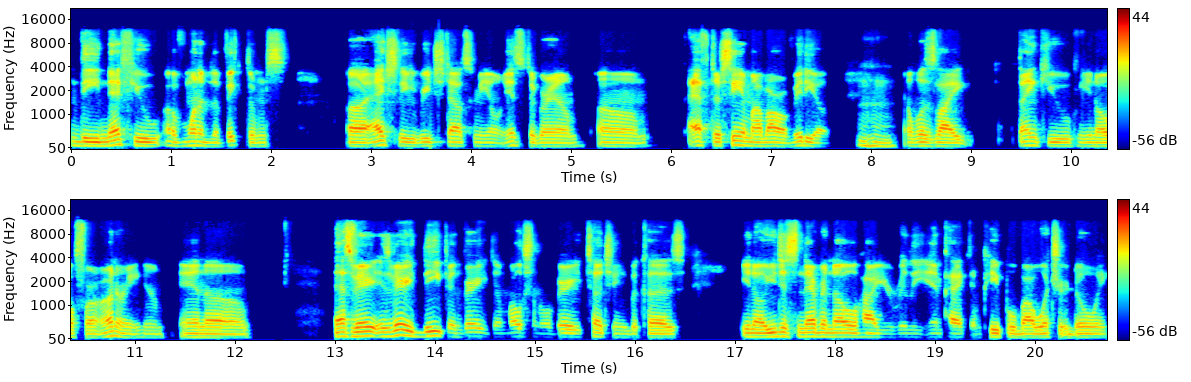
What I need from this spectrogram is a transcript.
the nephew of one of the victims uh, actually reached out to me on Instagram um, after seeing my viral video. Mm-hmm. and was like, "Thank you, you know, for honoring him." And um, that's very it's very deep and very emotional, very touching because you know, you just never know how you're really impacting people by what you're doing.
